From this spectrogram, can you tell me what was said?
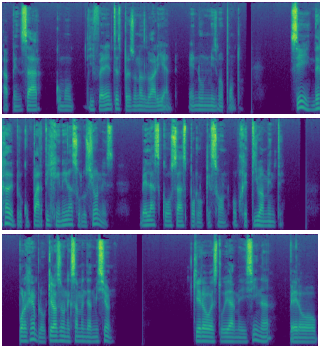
a pensar como diferentes personas lo harían en un mismo punto. Sí, deja de preocuparte y genera soluciones. Ve las cosas por lo que son, objetivamente. Por ejemplo, quiero hacer un examen de admisión. Quiero estudiar medicina, pero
